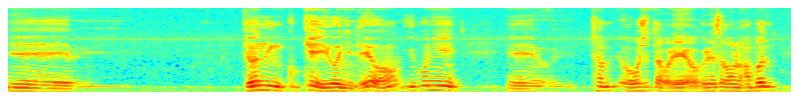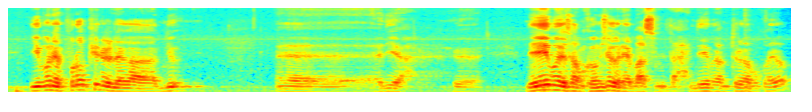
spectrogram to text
에, 전 국회의원인데요. 이분이 에, 참 오셨다고 그래요. 그래서 오늘 한번 이분의 프로필을 내가 뉴, 에, 어디야 그 네이버에서 한번 검색을 해봤습니다. 네이버 한번 들어가 볼까요?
